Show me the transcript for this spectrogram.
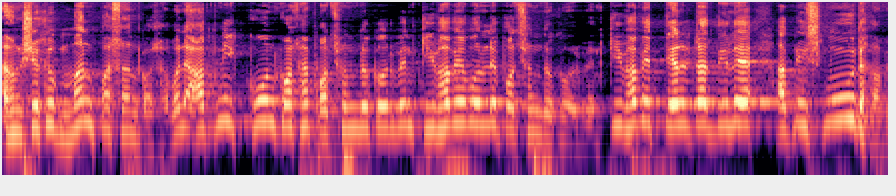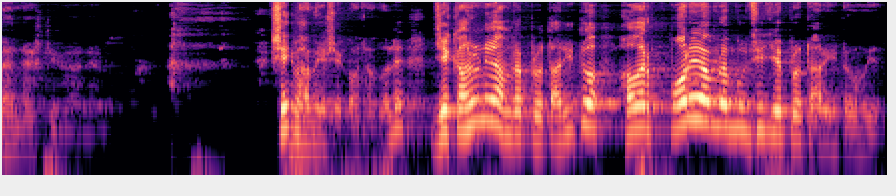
এবং সে খুব মন পছন্দ কথা বলে। আপনি কোন কথা পছন্দ করবেন? কীভাবে বললে পছন্দ করবেন? কীভাবে তেলটা দিলে আপনি স্মুথ হবেন? আর কি। সেইভাবে সে কথা বলে। যে কারণে আমরা প্রতারিত হওয়ার পরে আমরা বুঝি যে প্রতারিত হয়ে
